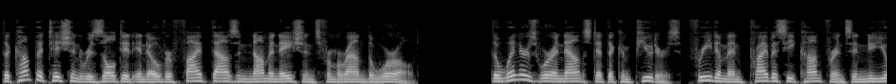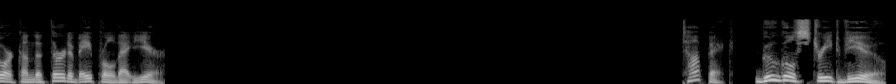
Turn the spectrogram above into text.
The competition resulted in over 5,000 nominations from around the world. The winners were announced at the Computers, Freedom and Privacy Conference in New York on 3 April that year. Google Street View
